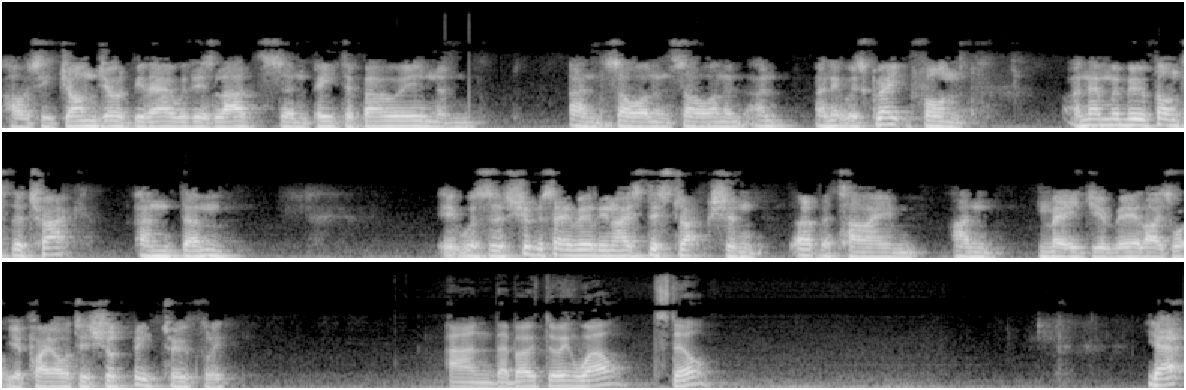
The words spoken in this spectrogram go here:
obviously John Joe would be there with his lads, and Peter Bowen, and and so on and so on, and, and, and it was great fun. And then we moved on to the track, and um, it was, a, should we say, a really nice distraction at the time and made you realise what your priorities should be, truthfully. And they're both doing well still? Yeah,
